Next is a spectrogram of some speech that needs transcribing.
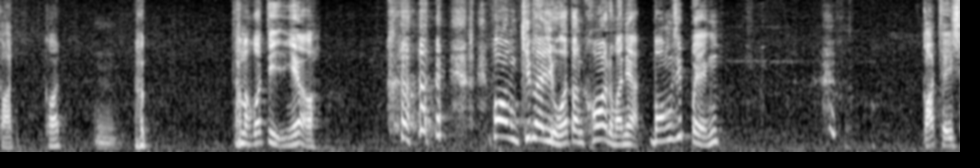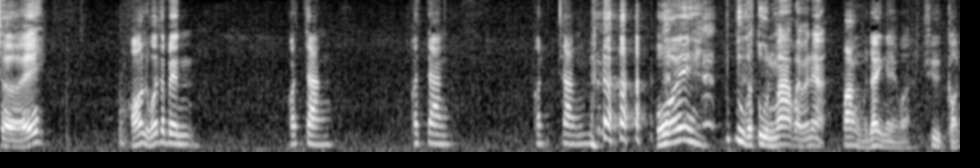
ก๊อตก๊อตทำมากอจิอย่างเงี้ยเหรอ พ่อมึงคิดอะไรอยู่วะตอนคลอดออกมาเนี่ยบ้องชิบเป๋งก๊อตเฉยอ๋อหรือว่าจะเป็นก๊อตจังๆก็จังก็จังโอ้ยดูการ์ตูนมากไปปะเนี่ยตั้งมาได้ไงวะชื่อก๊อต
